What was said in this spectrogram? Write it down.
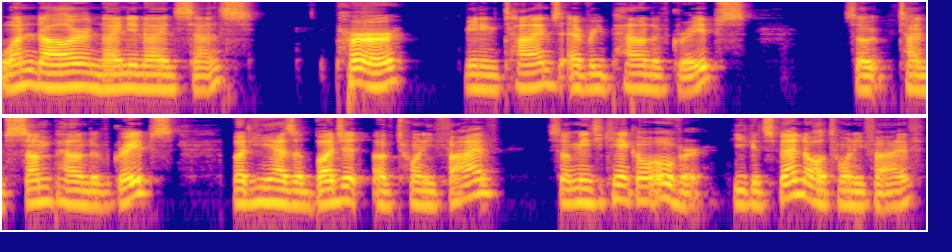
$1.99 per, meaning times every pound of grapes. So times some pound of grapes but he has a budget of 25, so it means he can't go over. He could spend all 25,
